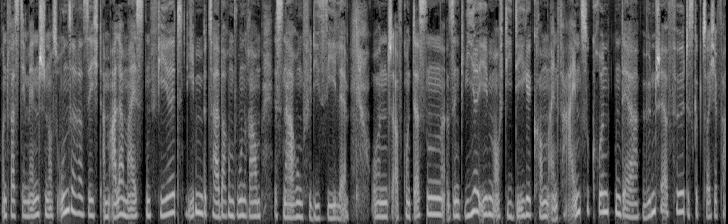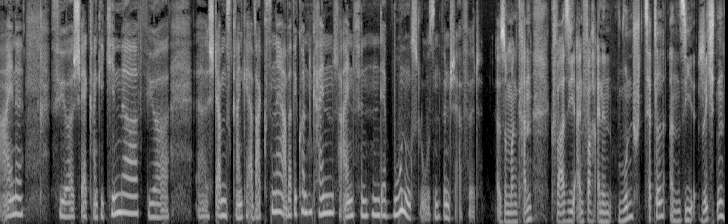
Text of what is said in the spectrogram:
Und was den Menschen aus unserer Sicht am allermeisten fehlt, neben bezahlbarem Wohnraum, ist Nahrung für die Seele. Und aufgrund dessen sind wir eben auf die Idee gekommen, einen Verein zu gründen, der Wünsche erfüllt. Es gibt solche solche Vereine für schwerkranke Kinder, für äh, sterbenskranke Erwachsene, aber wir konnten keinen Verein finden, der wohnungslosen Wünsche erfüllt. Also man kann quasi einfach einen Wunschzettel an Sie richten.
